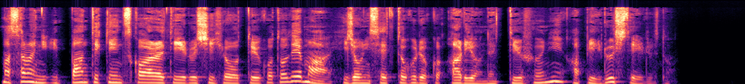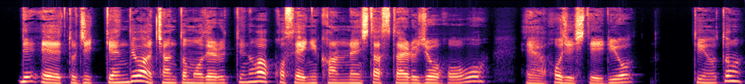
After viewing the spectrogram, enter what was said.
まあ、さらに一般的に使われている指標ということで、まあ、非常に説得力あるよねっていうふうにアピールしていると。で、えっ、ー、と、実験ではちゃんとモデルっていうのが個性に関連したスタイル情報を、え、保持しているよっていうのと、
